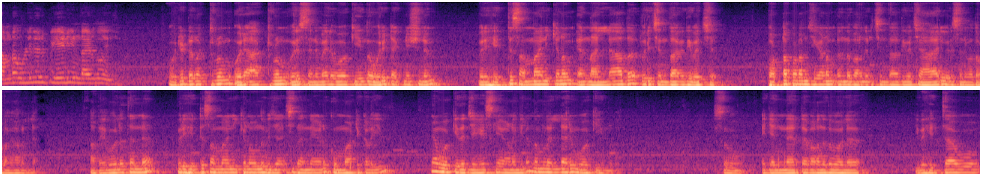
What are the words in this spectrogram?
നമ്മുടെ ഉള്ളിലൊരു പേടി ഉണ്ടായിരുന്നു ചോദിച്ചു. ഒരു ഡയറക്ടറും ഒരു ആക്ടറും ഒരു സിനിമയിൽ വർക്ക് ചെയ്യുന്ന ഒരു ടെക്നീഷ്യനും ഒരു ഹിറ്റ് സമ്മാനിക്കണം എന്നല്ലാതെ ഒരു ചിന്താഗതി വെച്ച് പൊട്ടപ്പടം ചെയ്യണം എന്ന് പറഞ്ഞൊരു ചിന്താഗതി വെച്ച് ആരും ഒരു സിനിമ തുടങ്ങാറില്ല. അതേപോലെ തന്നെ ഒരു ഹിറ്റ് സമ്മാനിക്കണമെന്ന് വിചാരിച്ച് തന്നെയാണ് കുമ്മാട്ടിക്കളിയും. ഞാൻ വർക്ക് ചെയ്ത ജെ എസ് കെ ആണെങ്കിലും നമ്മളെല്ലാവരും വർക്ക് ചെയ്യുന്നത്. സോ എഗൻ നേരത്തെ പറഞ്ഞതുപോലെ ഇത് ഹിറ്റാവോ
